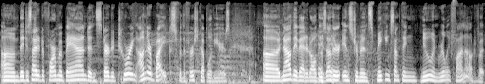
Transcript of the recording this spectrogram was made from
Um, they decided to form a band and started touring on their bikes for the first couple of years. Uh, now they've added all these other instruments, making something new and really fun out of it.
